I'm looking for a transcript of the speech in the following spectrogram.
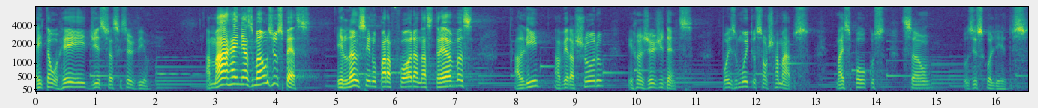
Então o rei disse aos que serviam: Amarrem-lhe as mãos e os pés, e lancem-no para fora nas trevas, ali haverá choro e ranger de dentes, pois muitos são chamados, mas poucos são os escolhidos.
